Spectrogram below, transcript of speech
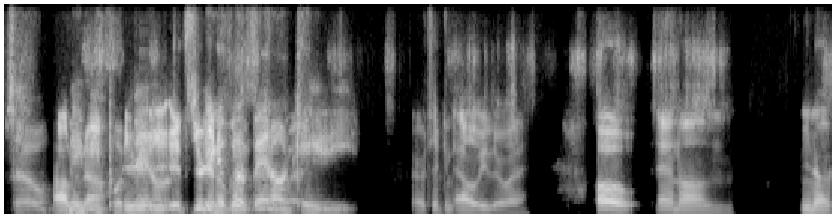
so I don't maybe know. you put You're Ben gonna- on. it's- you're gonna put lose Ben on way. KD. or take an L either way. Oh, and um, you know,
